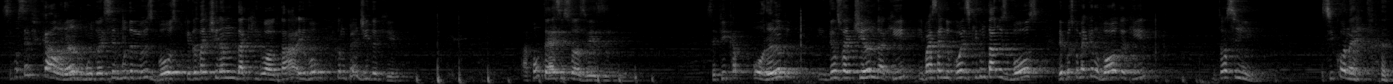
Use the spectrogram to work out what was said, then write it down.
Se você ficar orando muito, aí você muda meu esboço, porque Deus vai tirando daqui do altar e eu vou ficando perdido aqui. Acontece isso às vezes aqui. Você fica orando e Deus vai tirando daqui e vai saindo coisas que não está no esboço. Depois como é que eu volto aqui? Então assim, se conecta.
